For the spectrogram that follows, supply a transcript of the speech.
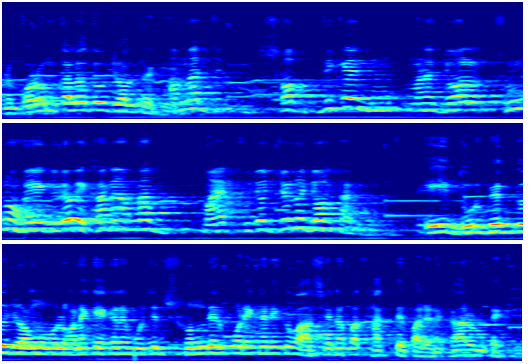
মানে গরমকালেতেও জল থাকে। আমরা সব দিকে মানে জল শূন্য হয়ে গেলেও এখানে আমরা মায়ের পুজোর জন্য জল থাকবে। এই দুর্ভেদ্য জঙ্গল অনেকে এখানে বলছেন সন্ধ্যের পর এখানে কেউ আসে না বা থাকতে পারে না কারণটা কি?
